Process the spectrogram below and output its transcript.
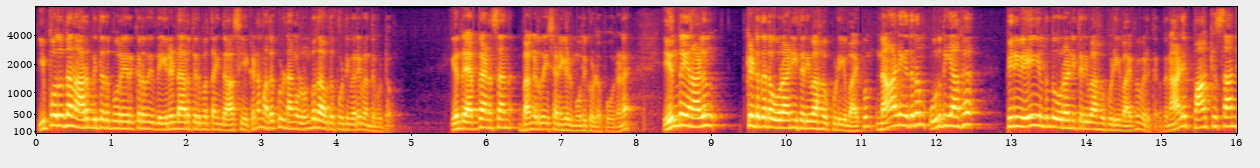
இப்போது தான் ஆரம்பித்தது போல இருக்கிறது. இந்த இரண்டாயிரத்தி இருபத்தைந்து ஆசிய கணம். அதற்குள் நாங்கள் ஒன்பதாவது போட்டி வரை வந்துவிட்டோம். இன்று ஆப்கானிஸ்தான் பங்களாதேஷ் அணிகள் மோதிக்கொள்ளப் போகின்றன. இன்றைய நாளில் கிட்டத்தட்ட ஒரு அணி தெரிவாகக்கூடிய வாய்ப்பும் நாளைய தினம் உறுதியாக பிரிவு A இருந்து ஒரு அணி தெரிவாகக்கூடிய வாய்ப்பும் இருக்கிறது. நாளை பாகிஸ்தான்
